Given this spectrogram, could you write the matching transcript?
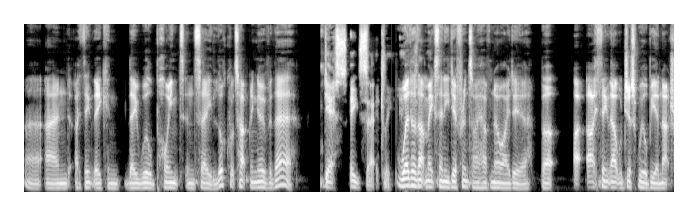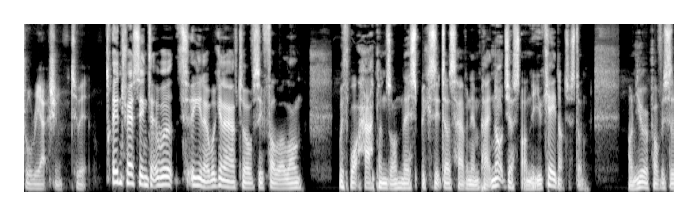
Uh, and I think they can, they will point and say, "Look what's happening over there." Yes, exactly. Whether that makes any difference, I have no idea. But I, I think that would just will be a natural reaction to it. Interesting. To, well, you know, we're going to have to obviously follow along with what happens on this because it does have an impact, not just on the UK, not just on on Europe, obviously,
